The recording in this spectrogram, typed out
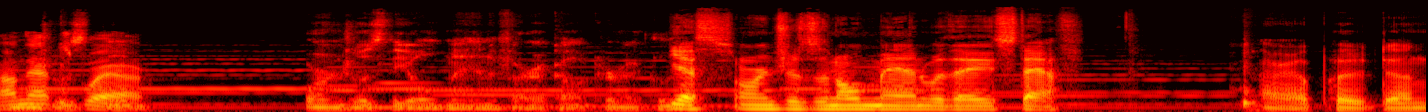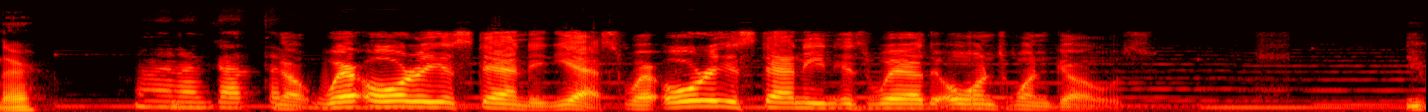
on Orange that was the- Orange was the old man, if I recall correctly. Yes, orange is an old man with a staff. All right, I'll put it down there. And then I've got the No, where Ori is standing, yes. Where Ori is standing is where the orange one goes. and,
